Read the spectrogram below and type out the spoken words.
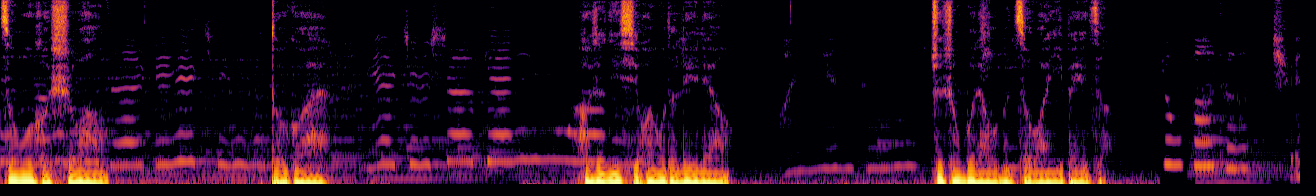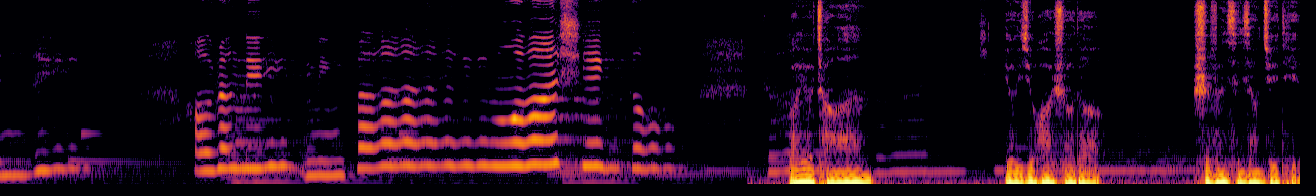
憎恶和失望多过爱，好像你喜欢我的力量支撑不了我们走完一辈子。拥抱的权利，好让你明白我心动句话说的十分形象具体：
